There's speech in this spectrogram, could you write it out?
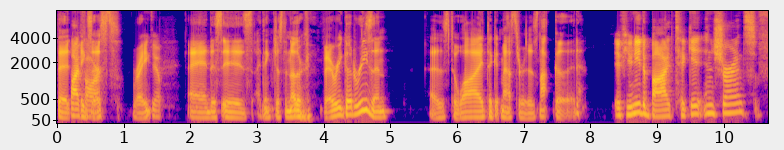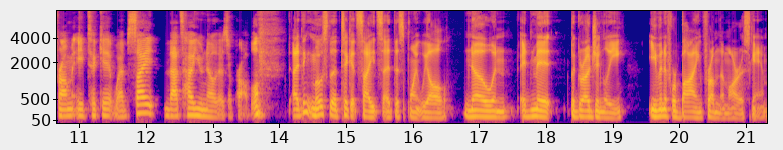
that By far. exists, right? Yep. And this is, I think, just another very good reason as to why Ticketmaster is not good. If you need to buy ticket insurance from a ticket website, that's how you know there's a problem. I think most of the ticket sites at this point we all know and admit begrudgingly, even if we're buying from them, are a scam.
